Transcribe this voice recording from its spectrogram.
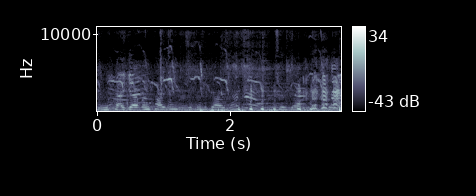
Can you take that one, Clayton?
